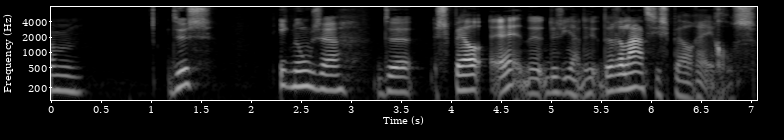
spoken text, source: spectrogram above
Um, dus ik noem ze de spel, hè, de, dus ja, de, de relatiespelregels.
